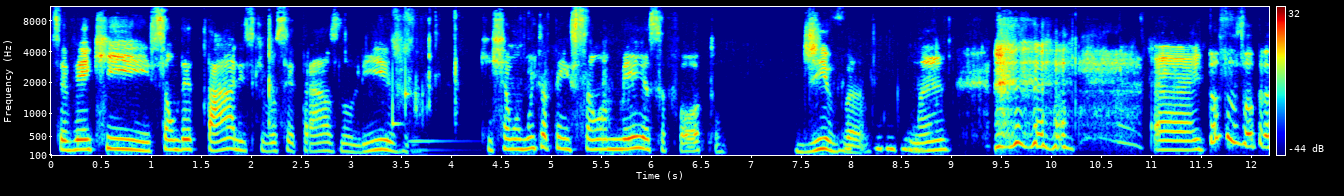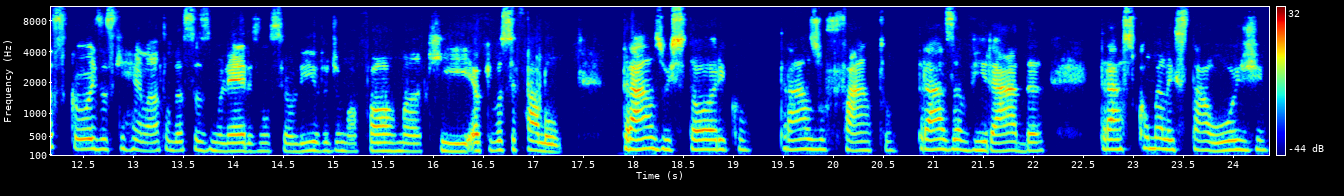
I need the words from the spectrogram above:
Você vê que são detalhes que você traz no livro que chamam muita atenção. Amei essa foto. Diva, uhum. né? É, e tantas outras coisas que relatam dessas mulheres no seu livro de uma forma que é o que você falou, traz o histórico, traz o fato, traz a virada, traz como ela está hoje.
